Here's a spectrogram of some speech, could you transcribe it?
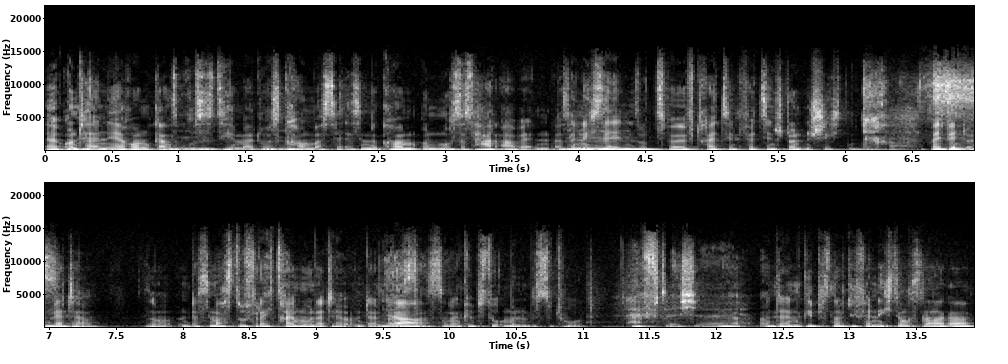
Äh, Unterernährung, ganz großes Thema. Du hast kaum was zu essen bekommen und musstest hart arbeiten. Also nicht selten so 12, 13, 14 Stunden Schichten. Krass. Bei Wind und Wetter. So, und das machst du vielleicht drei Monate und dann Ja. war's das. Und dann kippst du um und dann bist du tot. Heftig, ey. Ja, und dann gibt es noch die Vernichtungslager.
